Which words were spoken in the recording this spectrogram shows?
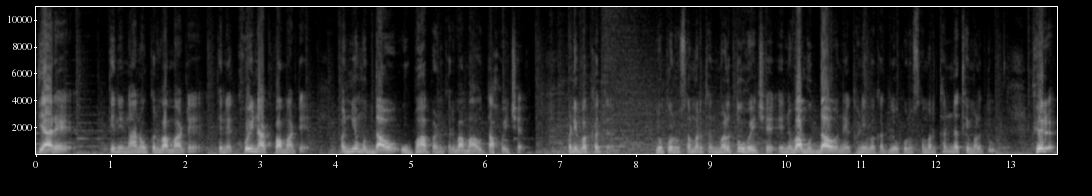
ત્યારે તેને નાનો કરવા માટે, તેને ખોઈ નાખવા માટે અન્ય મુદ્દાઓ ઊભા પણ કરવામાં આવતા હોય છે. ઘણી વખત લોકોનું સમર્થન મળતું હોય છે, એ નવા મુદ્દાઓને ઘણી વખત લોકોનું સમર્થન નથી મળતું. ફેર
